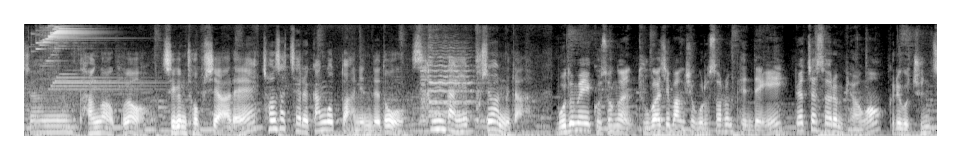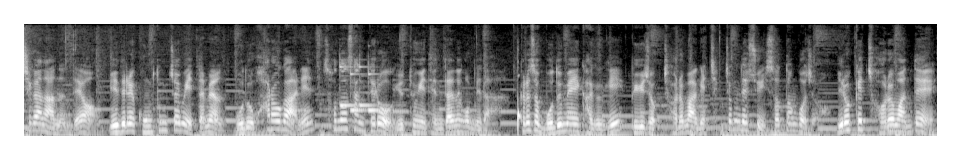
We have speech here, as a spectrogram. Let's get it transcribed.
짠 다음 것 같고요 지금 접시 아래 천사채를 깐 것도 아닌데도 상당히 푸짐합니다 모둠회의 구성은 두 가지 방식으로 썰은 밴댕이, 뼈째 썰은 병어, 그리고 준치가 나왔는데요. 이들의 공통점이 있다면 모두 활어가 아닌 선어 상태로 유통이 된다는 겁니다. 그래서 모둠회의 가격이 비교적 저렴하게 책정될 수 있었던 거죠. 이렇게 저렴한데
